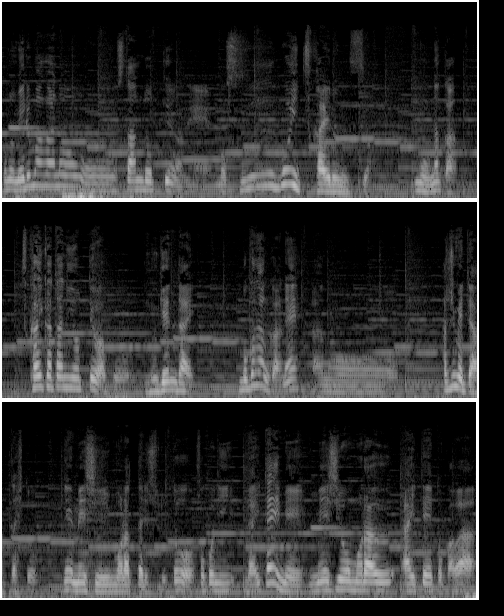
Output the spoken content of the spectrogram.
このメルマガのスタンドっていうのはね、もうすごい使えるんですよ。もうなんか、使い方によってはこう、無限大。僕なんかね、あのー、初めて会った人で名刺もらったりすると、そこに大体名名刺をもらう相手とかは、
